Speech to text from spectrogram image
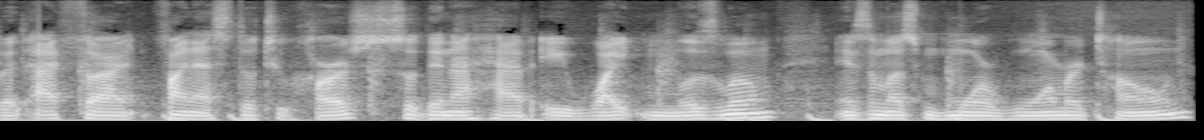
but I find, find that still too harsh. So then I have a white muslin and it's a much more warmer tone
